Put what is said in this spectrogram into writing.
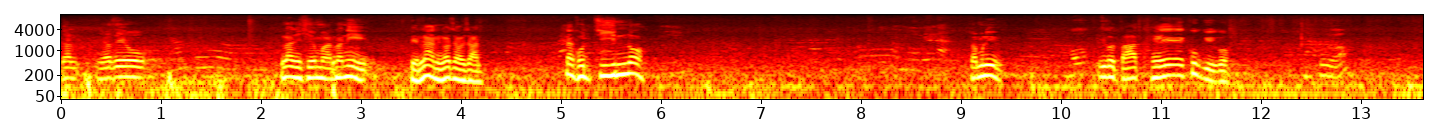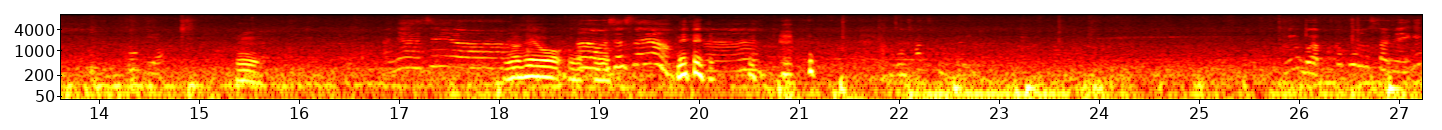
ร้านยาเซลร้านเอเชียมาร์ทร้านนี้เปลี่ยนร้านเขาชาวจัน ร้านคนจีนเนาะจำมันนี่อีกตาเทคุกอีกอ่ะ 뭐야? 꼭이야? เออ 안녕하세요. ยาเซล 아, 오셨어요? 네. 아. 이거 뭐야? 파카포무쌈이야 이게?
